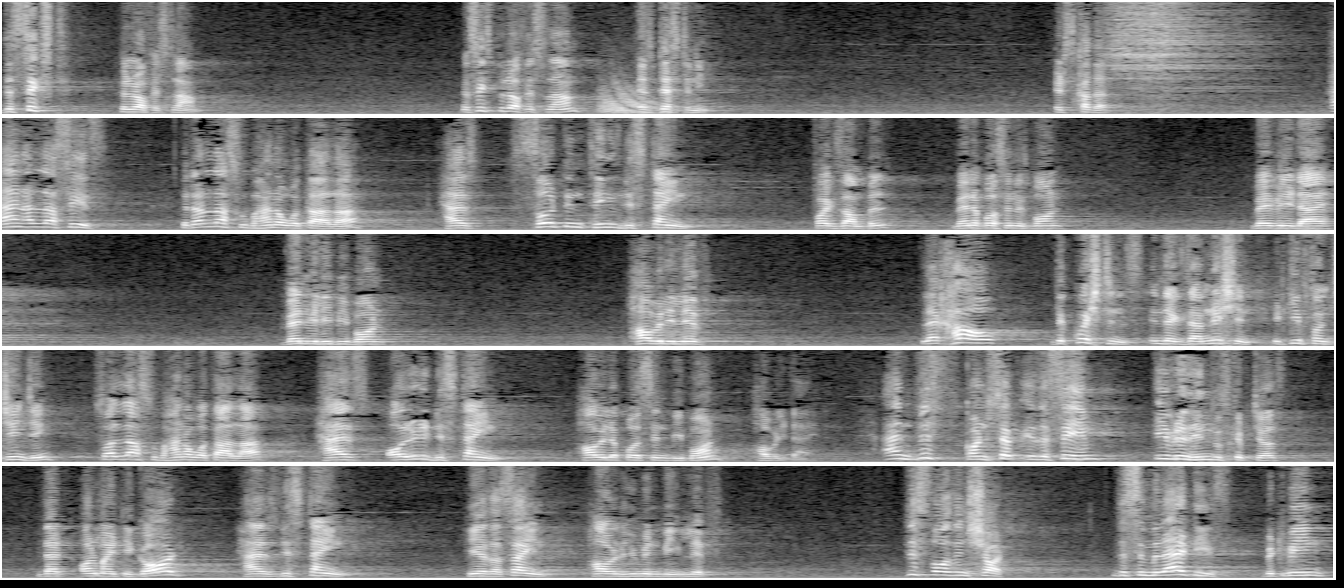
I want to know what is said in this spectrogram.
the sixth pillar of Islam. The sixth pillar of Islam is destiny. It's qadar. And Allah says that Allah subhanahu wa ta'ala has certain things destined. For example, when a person is born, where will he die? When will he be born? How will he live? Like how the questions in the examination, it keeps on changing. So Allah subhanahu wa ta'ala has already destined how will a person be born, how will he die. And this concept is the same even in Hindu scriptures that Almighty God has destined, He has assigned how will a human being live. This was in short the similarities between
